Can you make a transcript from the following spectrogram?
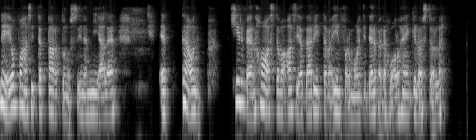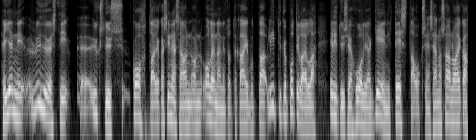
ne ei ole vaan sitten tarttunut sinne mieleen. Tämä on hirveän haastava asia, tämä riittävä informointi terveydenhuollon henkilöstölle. Hei Jenni, lyhyesti yksityiskohta, joka sinänsä on, on olennainen totta kai, mutta liittyykö potilailla erityisiä huolia geenitestaukseen? Sehän on saanut aika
